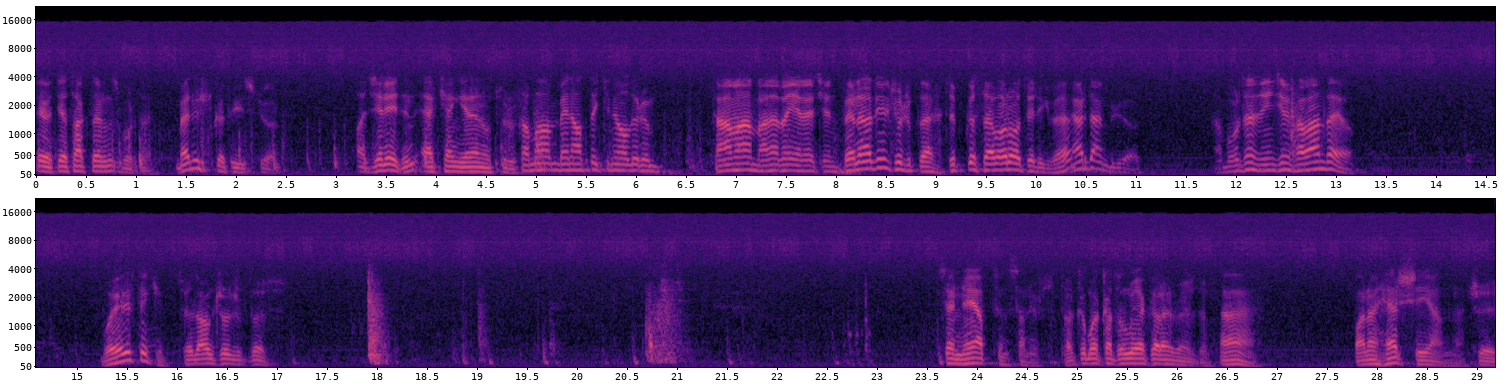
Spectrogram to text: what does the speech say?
Evet, yataklarınız burada. Ben üst katı istiyorum. Acele edin, erken gelen oturur. Tamam ben alttakini alırım. Tamam bana da yer açın. Fena değil çocuklar. Tıpkı Savana Oteli gibi. Nereden biliyor? Ha, Burada zincir falan da yok. Bu herif de kim? Selam çocuklar. Sen ne yaptığını sanıyorsun? Takıma katılmaya karar verdim. Ha, bana her şeyi anlat. Şey,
